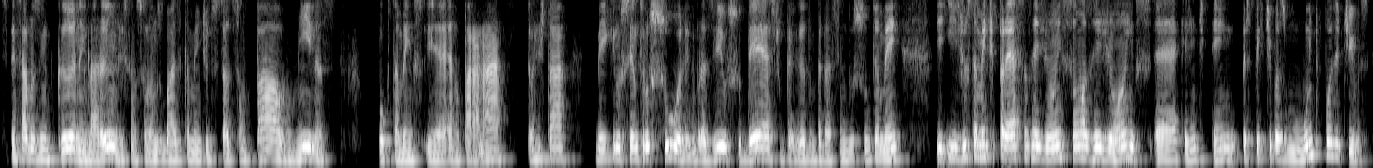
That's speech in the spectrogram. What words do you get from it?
Se pensarmos em cana, em laranja, estamos falando basicamente do estado de São Paulo, Minas, um pouco também é, no Paraná. Então a gente está meio que no centro-sul ali do Brasil, sudeste, pegando um pedacinho do sul também. E, e justamente para essas regiões são as regiões é, que a gente tem perspectivas muito positivas.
